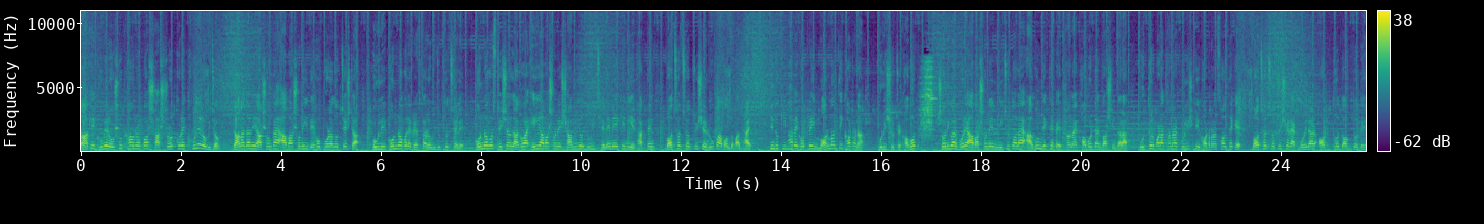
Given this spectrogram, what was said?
মাকে ঘুমের ওষুধ খাওয়ানোর পর শ্বাসরোধ করে খুনের অভিযোগ। জানাজানির আশঙ্কায় আবাসনেই দেহ পোড়ানোর চেষ্টা। হুগলির কোন্নগরে গ্রেফতার অভিযুক্ত ছেলে। কোন্নগর স্টেশন লাগোয়া এই আবাসনের স্বামী ও দুই ছেলে মেয়েকে নিয়ে থাকতেন বছর ছত্রিশের রূপা বন্দ্যোপাধ্যায়। কিন্তু কীভাবে ঘটলে এই মর্মান্তিক ঘটনা? পুলিশ সূত্রে খবর, শনিবার ভোরে আবাসনের নিচুতলায় আগুন দেখতে পেয়ে থানায় খবর দেন বাসিন্দারা। উত্তরপাড়া থানার পুলিশ গিয়ে ঘটনাস্থল থেকে বছর ছত্রিশের এক মহিলার অর্ধ দগ্ধ দেহ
